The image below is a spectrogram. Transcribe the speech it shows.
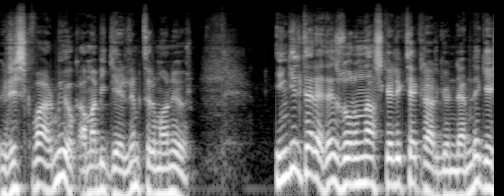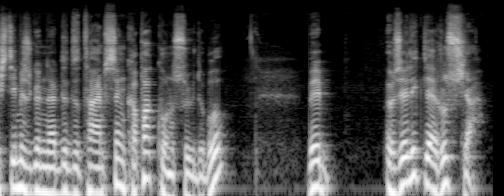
risk var mı? Yok ama bir gerilim tırmanıyor. İngiltere'de zorunlu askerlik tekrar gündemde. Geçtiğimiz günlerde The Times'ın kapak konusuydu bu. Ve özellikle Rusya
